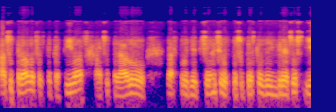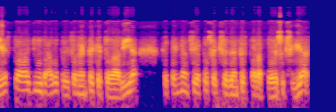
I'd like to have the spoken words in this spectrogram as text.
ha superado las expectativas, ha superado las proyecciones y los presupuestos de ingresos y esto ha ayudado precisamente a que todavía se tengan ciertos excedentes para poder subsidiar.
